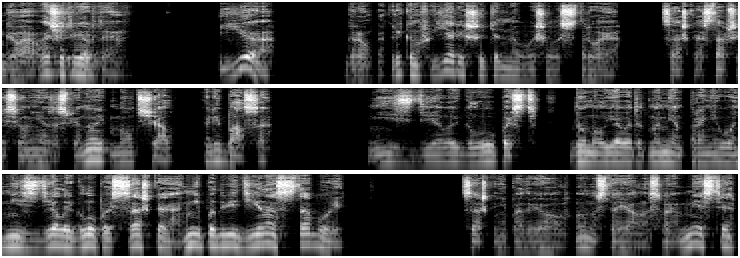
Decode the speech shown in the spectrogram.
Глава четвертая. «Я!» Громко крикнув, я решительно вышел из строя. Сашка, оставшийся у меня за спиной, молчал, колебался. «Не сделай глупость!» — думал я в этот момент про него. «Не сделай глупость, Сашка! Не подведи нас с тобой!» Сашка не подвел. Он устоял на своем месте.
